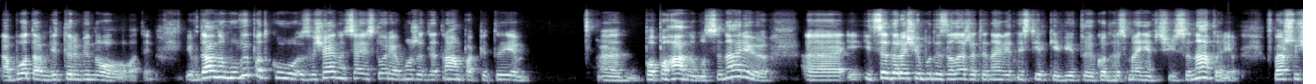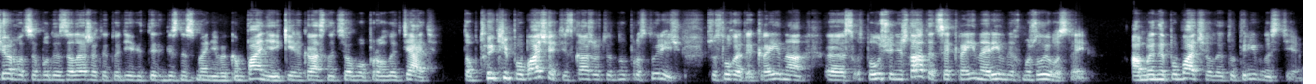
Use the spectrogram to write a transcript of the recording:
або там відтерміновувати. І в даному випадку, звичайно, ця історія може для Трампа піти. е, По поганому сценарію, і, це, до речі, буде залежати навіть не стільки від конгресменів чи сенаторів. В першу чергу це буде залежати тоді від тих бізнесменів і компаній, які якраз на цьому пролетять. Тобто, які побачать і скажуть одну просту річ: що слухайте, країна Сполучені Штати це країна рівних можливостей. А ми не побачили тут рівності.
